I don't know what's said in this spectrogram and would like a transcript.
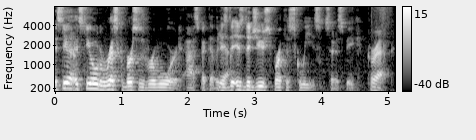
It's the it's the old risk versus reward aspect of it. Is Yeah. the, is the juice worth the squeeze, so to speak? Correct.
